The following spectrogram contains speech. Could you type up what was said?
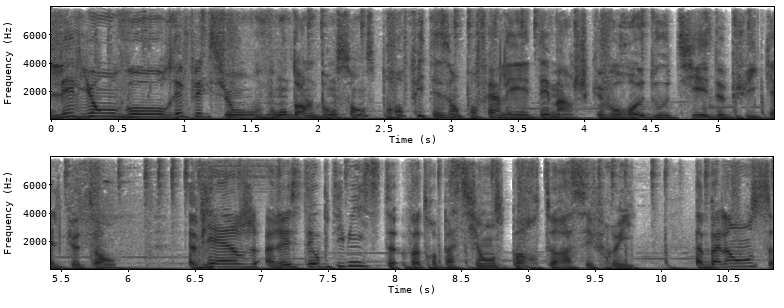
Les lions, vos réflexions vont dans le bon sens, profitez-en pour faire les démarches que vous redoutiez depuis quelque temps. Vierge, restez optimiste, votre patience portera ses fruits. Balance,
